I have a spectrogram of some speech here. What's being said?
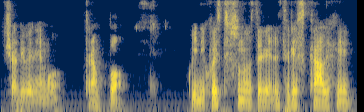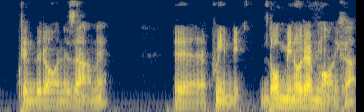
Ci arriveremo tra un po'. Quindi queste sono le tre scale che prenderò in esame. Eh, quindi Do minore armonica,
